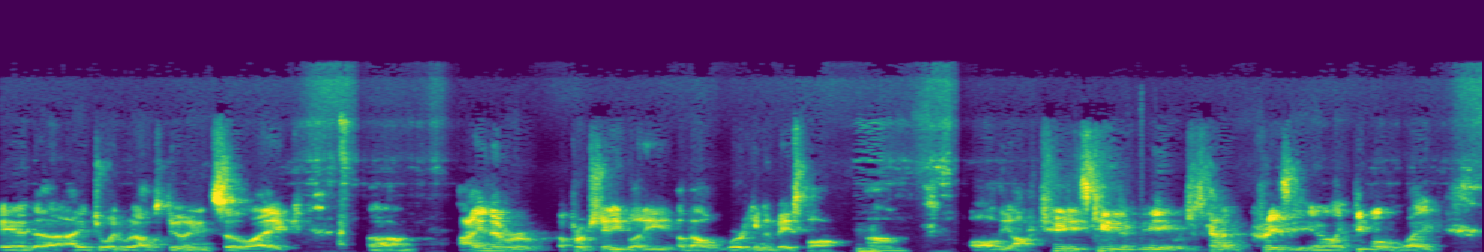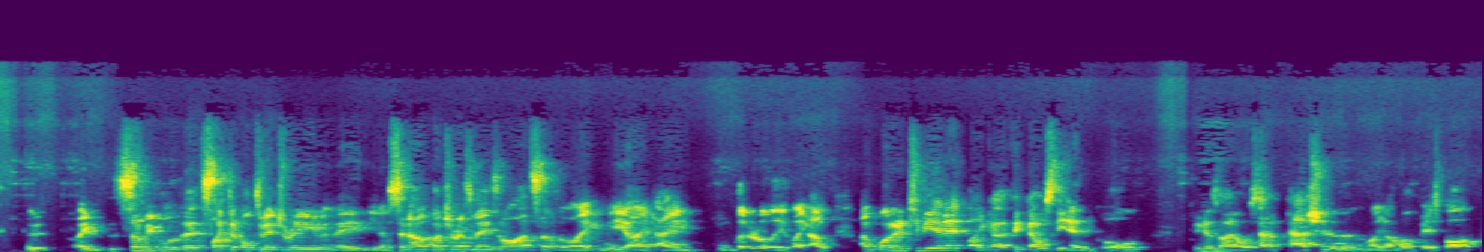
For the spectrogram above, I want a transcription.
and uh, I enjoyed what I was doing. So like, um, I never approached anybody about working in baseball. Mm-hmm. Um, all the opportunities came to me, which is kind of crazy. You know, like people like like some people that's like their ultimate dream and they you know send out a bunch of resumes and all that stuff but like me like i literally like i, I wanted to be in it like i think that was the end goal because mm-hmm. i always had a passion and like i love baseball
